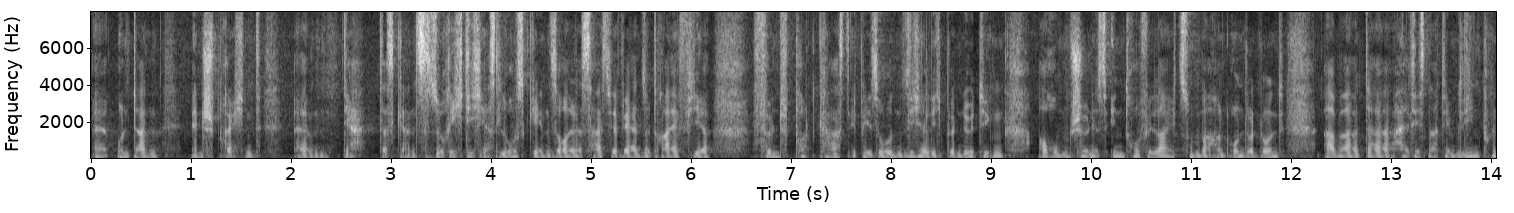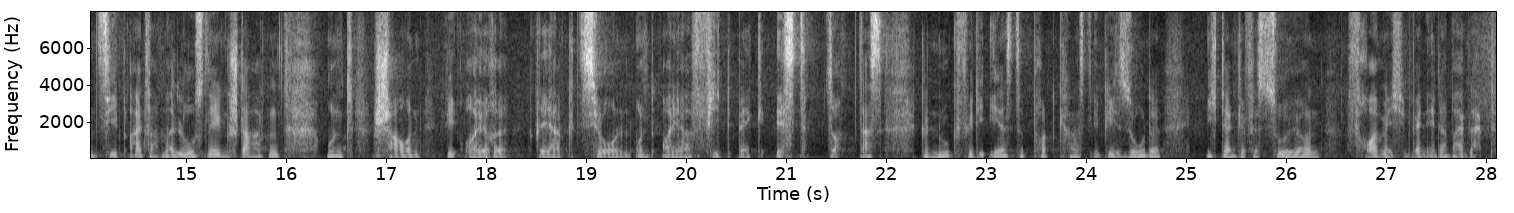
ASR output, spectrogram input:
äh, und dann entsprechend ähm, ja das Ganze so richtig erst losgehen soll. Das heißt, wir werden so drei, vier, fünf Podcast-Episoden sicherlich benötigen, auch um ein schönes Intro vielleicht zu machen und und und. Aber da halte ich es nach dem Lean-Prinzip einfach mal loslegen, starten und schauen, wie eure Reaktion und euer Feedback ist. So, das genug für die erste Podcast-Episode. Ich danke fürs Zuhören, freue mich, wenn ihr dabei bleibt.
